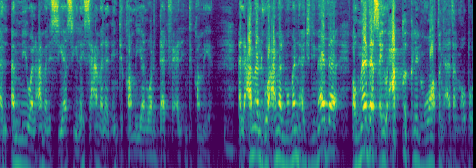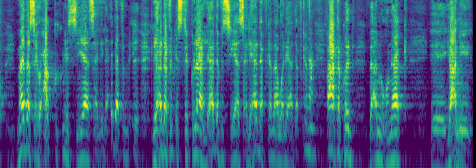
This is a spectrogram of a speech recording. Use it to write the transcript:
الأمني والعمل السياسي ليس عملا انتقاميا وردات فعل انتقامية. العمل هو عمل ممنهج لماذا؟ أو ماذا سيحقق للمواطن هذا الموضوع؟ ماذا سيحقق للسياسة؟ لهدف, لهدف الاستقلال لهدف السياسة لهدف كذا ولهدف كذا. نعم. أعتقد بأن هناك آه، يعني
